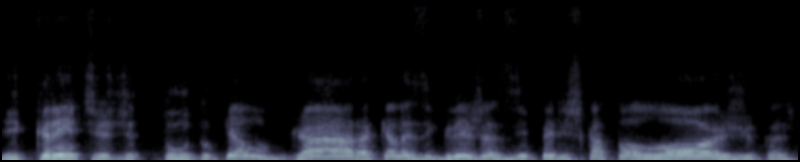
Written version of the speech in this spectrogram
e crentes de tudo que é lugar, aquelas igrejas hiperescatológicas,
